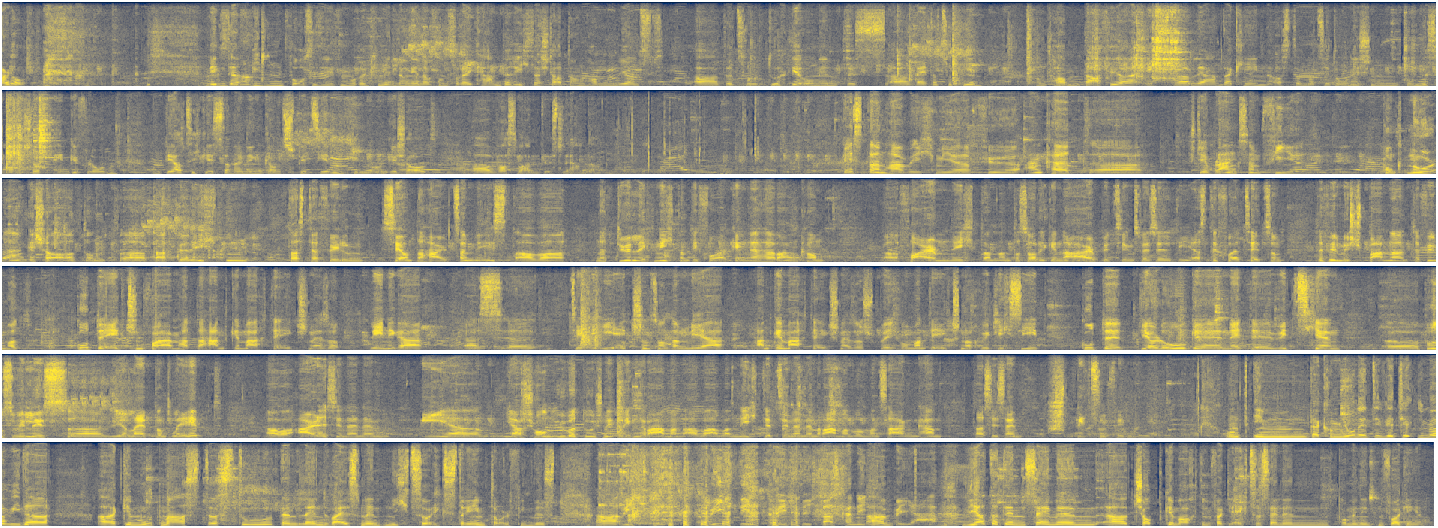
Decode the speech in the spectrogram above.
Hallo. Wegen der vielen positiven Rückmeldungen auf unsere Cannes-Berichterstattung haben wir uns äh, dazu durchgerungen, das äh, weiterzuführen und haben dafür extra Leander Kehn aus der mazedonischen Bundeshauptstadt eingeflogen und der hat sich gestern einen ganz speziellen Film angeschaut. Äh, was war denn das, Leander? Gestern habe ich mir für Ankert äh, Stirb langsam 4.0 angeschaut und äh, darf berichten, dass der Film sehr unterhaltsam ist, aber natürlich nicht an die Vorgänger herankommt, äh, vor allem nicht an, an das Original bzw. die erste Fortsetzung. Der Film ist spannend, der Film hat gute Action, vor allem hat er handgemachte Action, also weniger CGI-Action, sondern mehr handgemachte Action, also sprich, wo man die Action auch wirklich sieht. Gute Dialoge, nette Witzchen, äh, Bruce Willis, äh, wie er lebt und lebt, aber alles in einem eher ja schon überdurchschnittlichen Rahmen, aber, aber nicht jetzt in einem Rahmen, wo man sagen kann, das ist ein Spitzenfilm. Und in der Community wird ja immer wieder äh, gemutmaßt, dass du den Len Wiseman nicht so extrem toll findest. Äh, richtig, richtig, richtig. Das kann ich nur ähm, bejahen. Wie hat er denn seinen äh, Job gemacht im Vergleich zu seinen prominenten Vorgängern?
